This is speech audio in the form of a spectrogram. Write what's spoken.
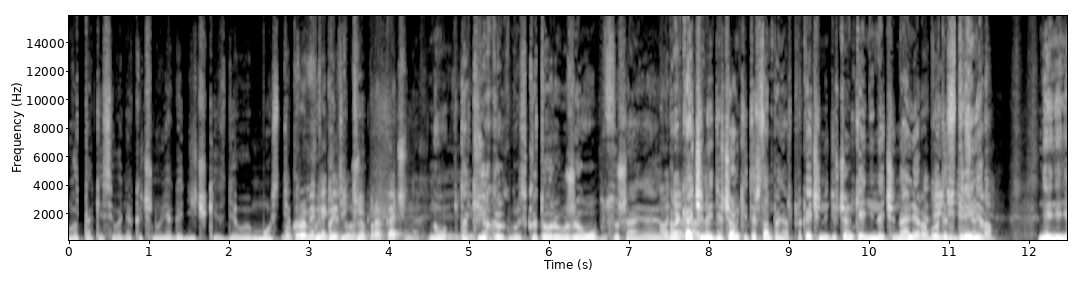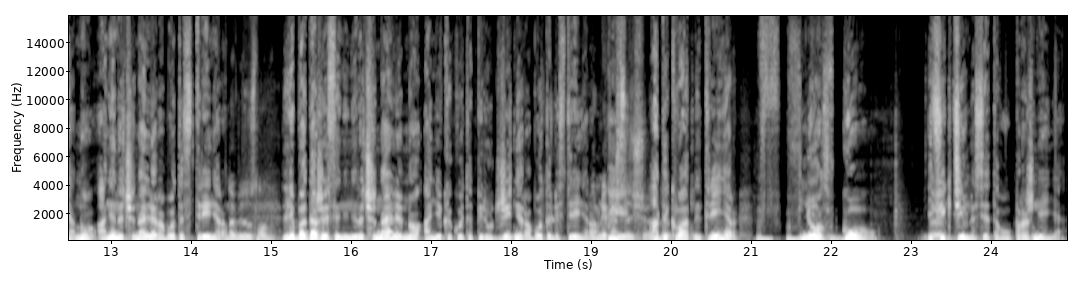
вот так я сегодня качну ягодички, сделаю мостик, Ну, кроме каких-то уже прокачанных. Ну, э, таких, девчонок. как бы, с которые уже опыт, слушай, э, Ну, нет, прокачанные а- девчонки, ты же сам понимаешь, прокачанные девчонки, они начинали и работать с тренером. девчонки. Не-не-не, ну, они начинали работать с тренером. Ну, безусловно. Либо даже если они не начинали, но они какой-то период жизни работали с тренером. А и кажется, еще, да. адекватный тренер в- внес в голову Да. эффективность этого упражнения.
